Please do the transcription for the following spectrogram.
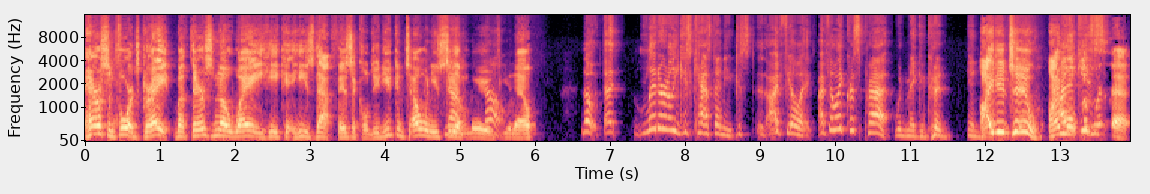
Harrison Ford's great, but there's no way he can, he's that physical, dude. You can tell when you see No, him move, no. you know. No, that literally just cast any. Because I feel like I feel like Chris Pratt would make a good. Indy. I do too. I'm, I think he's- with that.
